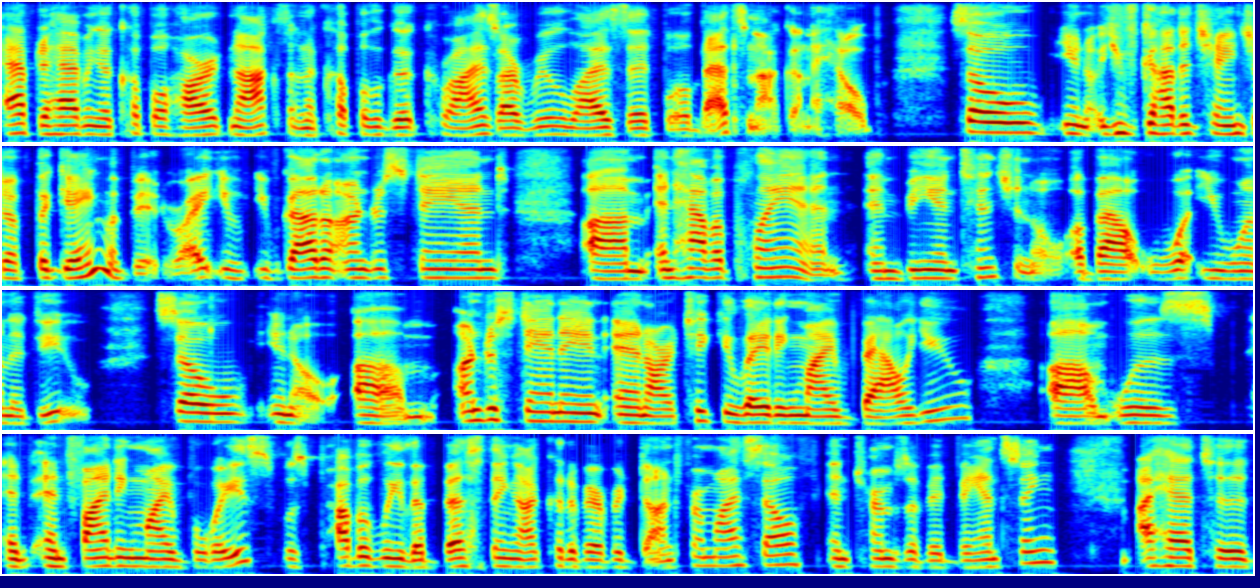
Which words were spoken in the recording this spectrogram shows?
after having a couple hard knocks and a couple of good cries, I realized that, well, that's not going to help. So, you know, you've got to change up the game a bit, right? You, have got to understand um, and have a plan and be intentional about what you want to do. So, you know, um, understanding and articulating my value um, was and, and finding my voice was probably the best thing I could have ever done for myself in terms of advancing. I had to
